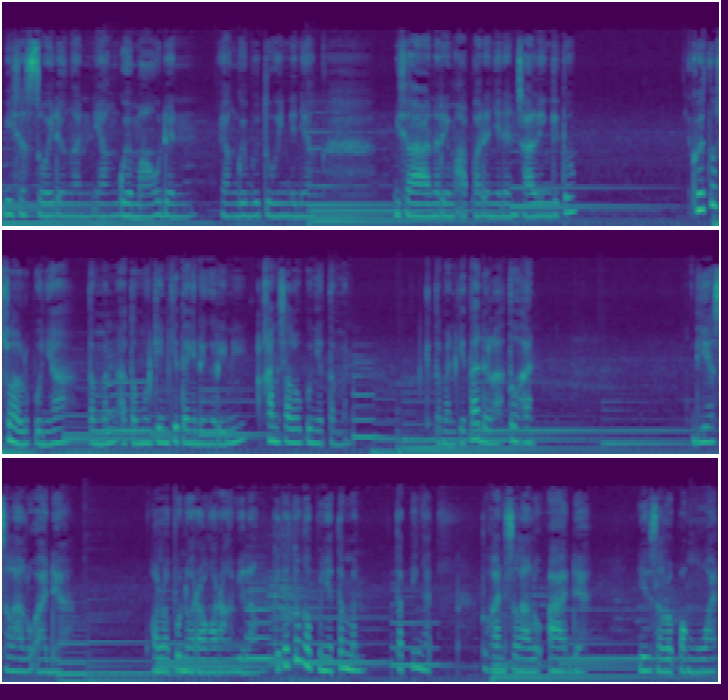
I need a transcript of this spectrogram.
bisa sesuai dengan yang gue mau dan yang gue butuhin dan yang bisa nerima apa adanya dan saling gitu gue tuh selalu punya temen atau mungkin kita yang denger ini akan selalu punya temen. Teman kita adalah Tuhan. Dia selalu ada. Walaupun orang-orang bilang kita tuh gak punya temen tapi ingat Tuhan selalu ada. Dia selalu penguat.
